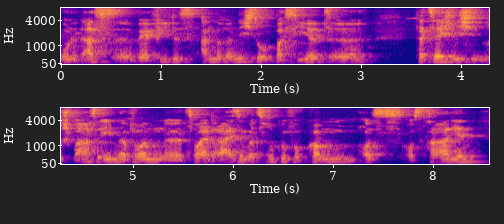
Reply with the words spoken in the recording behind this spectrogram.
ohne das äh, wäre vieles andere nicht so passiert. Äh, tatsächlich, du sprachst eben davon, äh, zwei, drei sind wir zurückgekommen aus Australien.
